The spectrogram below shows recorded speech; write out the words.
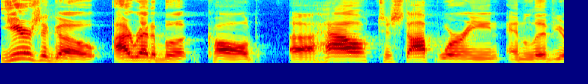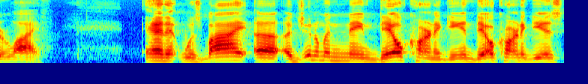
years ago, I read a book called uh, How to Stop Worrying and Live Your Life. And it was by uh, a gentleman named Dale Carnegie. And Dale Carnegie is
